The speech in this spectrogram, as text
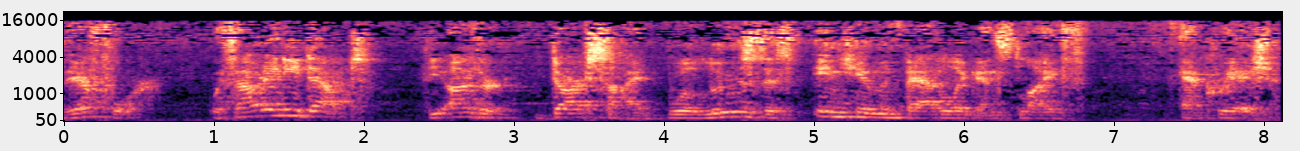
Therefore, without any doubt, the other dark side will lose this inhuman battle against life and creation.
